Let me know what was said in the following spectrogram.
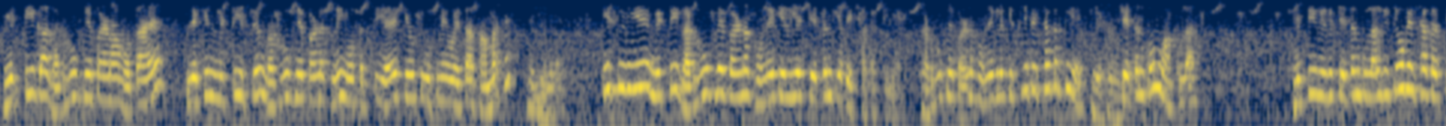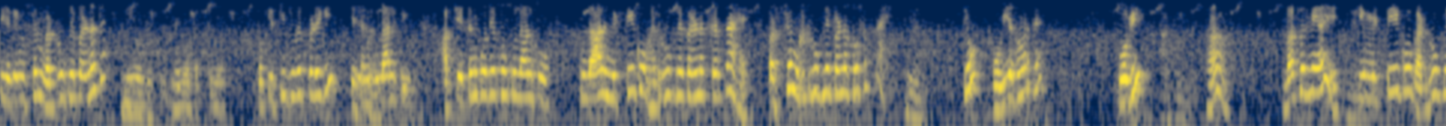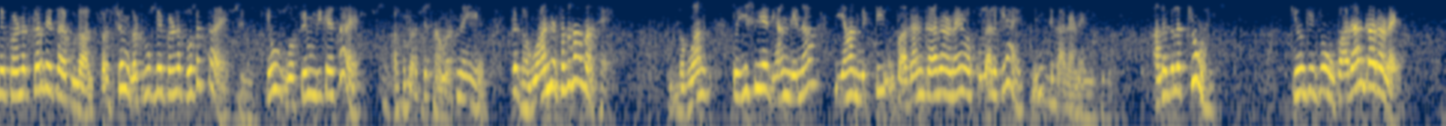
मिट्टी का घट रूप में परिणाम होता है लेकिन मिट्टी स्वयं घट रूप में परिणत नहीं हो सकती है क्योंकि उसमें वैसा सामर्थ्य नहीं है। इसलिए मिट्टी घट रूप में परिणत होने के लिए चेतन की अपेक्षा करती है। घट रूप में परिणत होने के लिए किसकी अपेक्षा करती है? चेतन। कौन? वहाँ कुलाल मिट्टी चेतन कुलाल की क्यों अपेक्षा करती है? क्योंकि स्वयं घट रूप में परिणत है। नहीं हो सकती। है तो किसकी ज़रूरत पड़ेगी? चेतन कुलाल की। अब चेतन को देखो कुलाल को। कुलाल मिट्टी को घट रूप में परिणत करता है पर स्वयं घट रूप में परिणत हो सकता है। क्यों? वो भी असमर्थ है। वो भी? हाँ। बात समझ में आई कि मिट्टी को घट रूप में परिणत कर देता है कुलाल, पर स्वयं घट रूप में परिणत हो सकता है? क्यों? वो स्वयं भी कैसा है? असमर्थ सामर्थ्य नहीं है। तो भगवान में सब सामर्थ्य है। भगवान तो इसलिए ध्यान देना यहाँ मिट्टी उपादान कारण है और कुलाल क्या है? निमित्त कारण है। अलग अलग क्यों है? क्योंकि जो उपादान कारण है,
